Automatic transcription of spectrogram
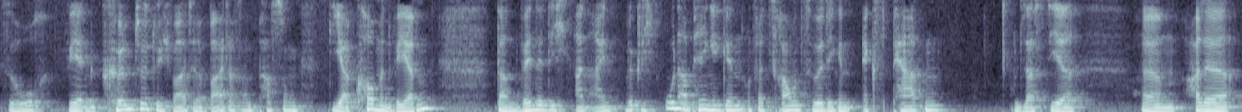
zu hoch werden könnte durch weitere Beitragsanpassungen, die ja kommen werden, dann wende dich an einen wirklich unabhängigen und vertrauenswürdigen Experten und lass dir ähm, alle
